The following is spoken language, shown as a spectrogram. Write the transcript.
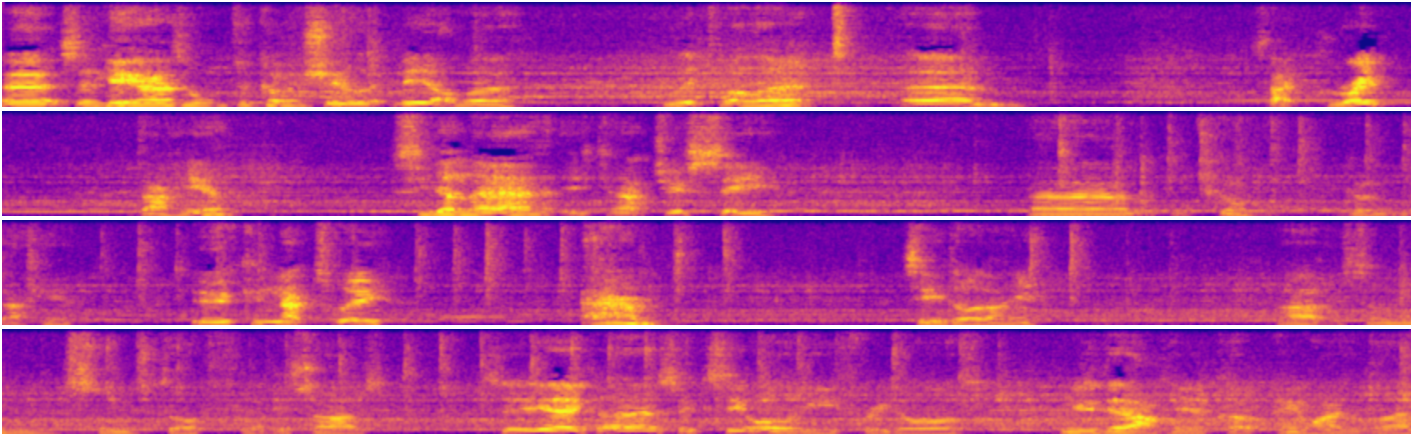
Uh, so you guys, I want to come and share a little bit of a glitch alert. Um, it's like right down here. See down there, you can actually see, um, go, go down here, you can actually um, see door down here. Uh, some some stuff on your sides. So yeah guys, you can see all these three doors. You do that here, cut paint wise up there.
